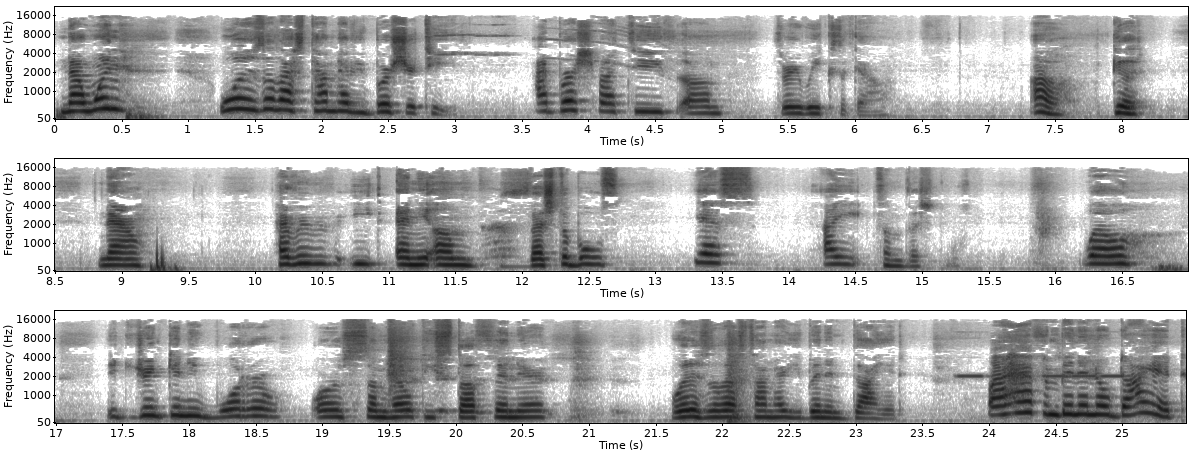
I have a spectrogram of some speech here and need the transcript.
Now when when was the last time have you brushed your teeth? I brushed my teeth um three weeks ago. Oh, good. Now have you eat any um vegetables? Yes, I eat some vegetables. Well, did you drink any water or some healthy stuff in there? When is the last time have you been in diet? I haven't been in no diet,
